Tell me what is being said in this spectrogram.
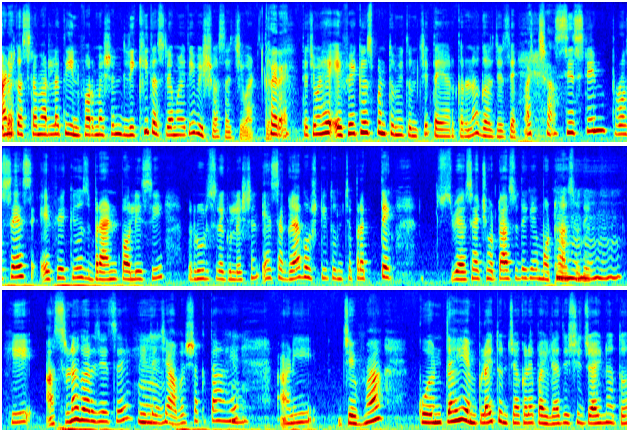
आणि कस्टमरला ती इन्फॉर्मेशन लिखित असल्यामुळे ती विश्वासाची वाटते. त्याच्यामुळे हे एफएक्यूज पण तुम्ही तुमचे तयार करणं गरजेचं आहे. अच्छा. System process FAQs brand policy rules regulation या सगळ्या गोष्टी तुमच्या प्रत्येक व्यवसाय छोटा असू दे किंवा मोठा असू दे ही असणं गरजेचं आहे. ही त्याची आवश्यकता आहे. आणि जेव्हा कोणताही एम्प्लॉई तुमच्याकडे पहिल्या दिवशी जॉईन होतो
